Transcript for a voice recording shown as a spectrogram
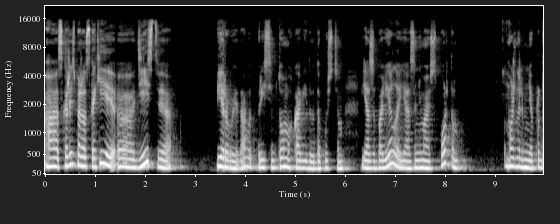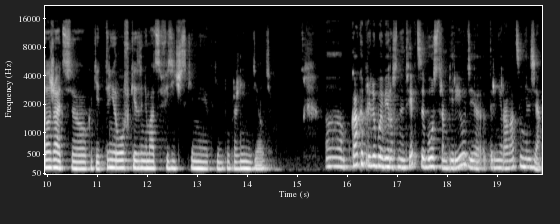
А скажите, пожалуйста, какие э, действия первые, да, вот при симптомах ковида, вот, допустим, я заболела, я занимаюсь спортом, можно ли мне продолжать э, какие-то тренировки, заниматься физическими какими-то упражнениями делать? А, как и при любой вирусной инфекции, в остром периоде тренироваться нельзя.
